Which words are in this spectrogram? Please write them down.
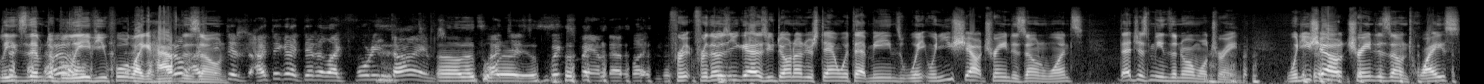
leads them to believe you pulled like half don't- the I think, zone. I think I did it like 40 times. oh, that's hilarious. I just quick spam that button. For for those of you guys who don't understand what that means, when when you shout train to zone once, that just means a normal train. When you shout train to zone twice,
